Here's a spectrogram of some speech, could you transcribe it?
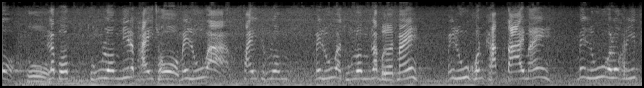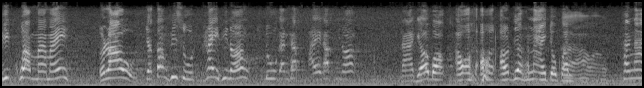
ว์โชว์ ระบบถุงลมนิรภัยโชว์ ไม่รู้ว่าไฟถุงลม ไม่รู้ว่าถุงลมระเบิดไหม ไม่รู้คนขับตายไหม ไม่รู้ว่ารถคันนี้พลิกคว่ำมาไหม เราจะต้องพิสูจน์ให้พี่น้องดูกันครับ ไปครับพี่น้องนะเดี๋ยวบอกเอาเอาเอาเอาเรื่องข้างหน้าให้จบก่อน เอาเอาข้างหน้า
